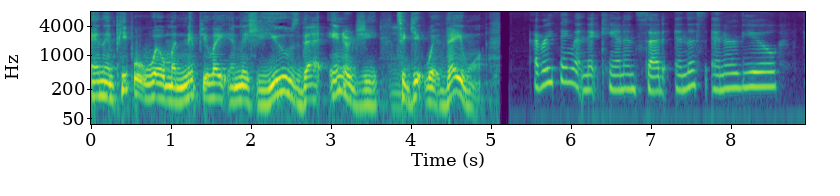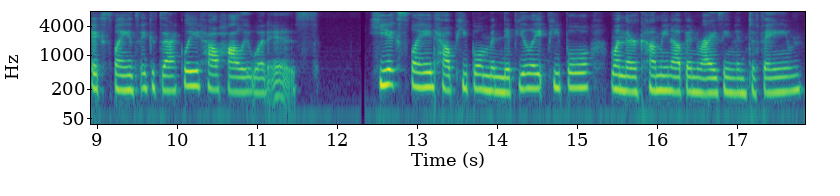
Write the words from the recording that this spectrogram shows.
And then people will manipulate and misuse that energy to get what they want. Everything that Nick Cannon said in this interview explains exactly how Hollywood is. He explained how people manipulate people when they're coming up and rising into fame.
